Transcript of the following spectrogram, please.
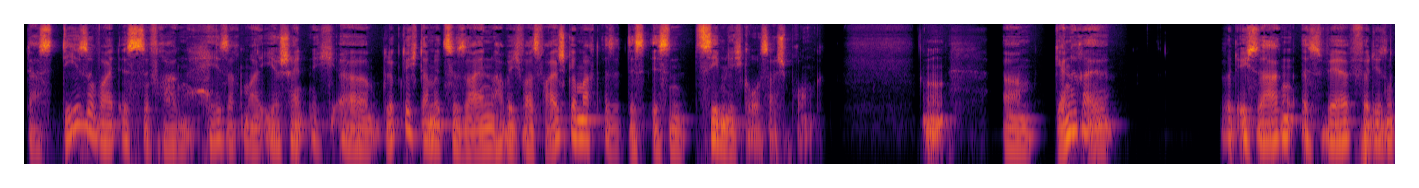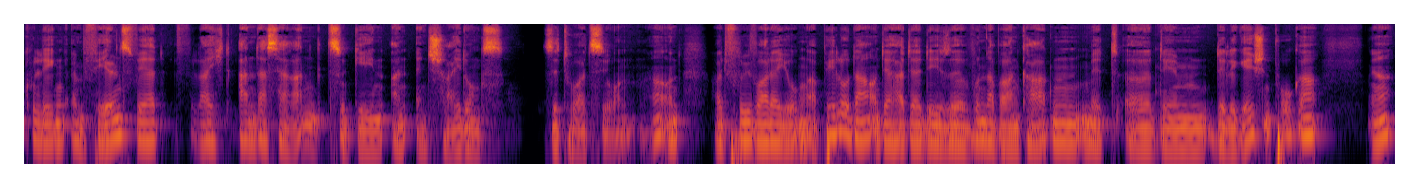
dass die so weit ist zu fragen, hey, sag mal, ihr scheint nicht äh, glücklich damit zu sein, habe ich was falsch gemacht? Also das ist ein ziemlich großer Sprung. Hm? Ähm, generell würde ich sagen, es wäre für diesen Kollegen empfehlenswert, vielleicht anders heranzugehen an Entscheidungs Situation. Ja, und heute früh war der Jürgen Apelo da und der hatte diese wunderbaren Karten mit äh, dem Delegation Poker. Ja,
